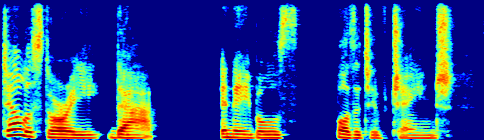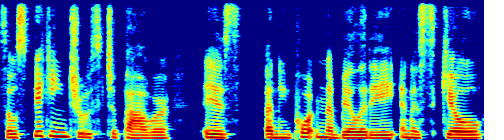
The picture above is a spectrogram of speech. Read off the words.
tell a story that enables positive change. So, speaking truth to power is an important ability and a skill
